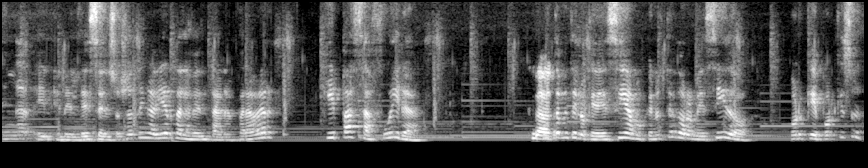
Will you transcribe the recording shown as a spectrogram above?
tenga, en, el descenso, ya tenga abiertas las ventanas para ver qué pasa afuera. Justamente lo que decíamos, que no esté adormecido. ¿Por qué? Porque eso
